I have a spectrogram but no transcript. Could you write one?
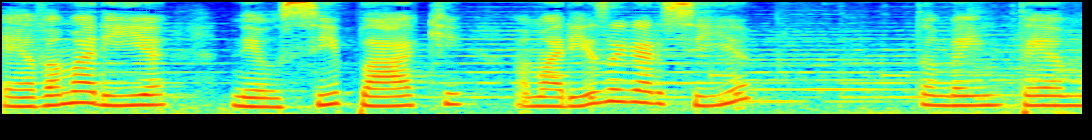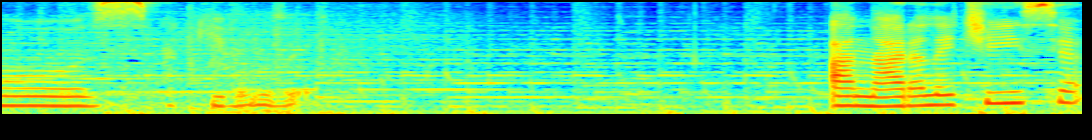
Eva Maria, Neuci Plaque, a Marisa Garcia. Também temos. Aqui, vamos ver. A Nara Letícia,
